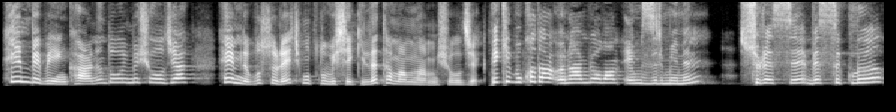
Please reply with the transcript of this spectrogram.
Hem bebeğin karnı doymuş olacak hem de bu süreç mutlu bir şekilde tamamlanmış olacak. Peki bu kadar önemli olan emzirmenin süresi ve sıklığı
